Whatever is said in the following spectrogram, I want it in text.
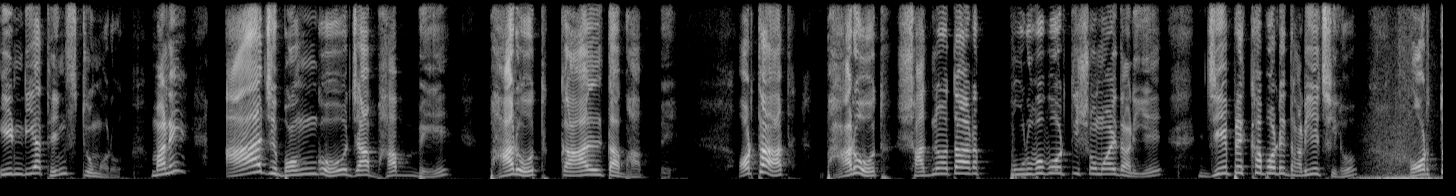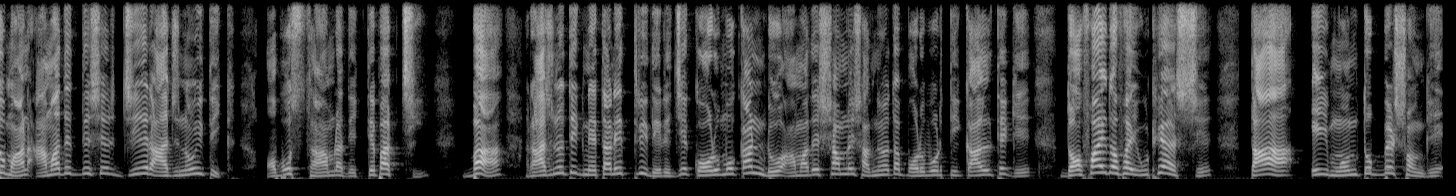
India thinks tomorrow. মানে আজ বঙ্গ যা ভাববে, ভারত কাল তা ভাববে। অর্থাৎ, ভারত স্বাধীনতার পূর্ববর্তী সময় দাঁড়িয়ে, যে প্রেক্ষাপটে দাঁড়িয়েছিল, বর্তমান আমাদের দেশের যে রাজনৈতিক অবস্থা আমরা দেখতে পাচ্ছি বা রাজনৈতিক নেতানেত্রীদের যে কর্মকাণ্ড আমাদের সামনে স্বাধীনতা পরবর্তী কাল থেকে দফায় দফায় উঠে আসছে, তা এই মন্তব্যের সঙ্গে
